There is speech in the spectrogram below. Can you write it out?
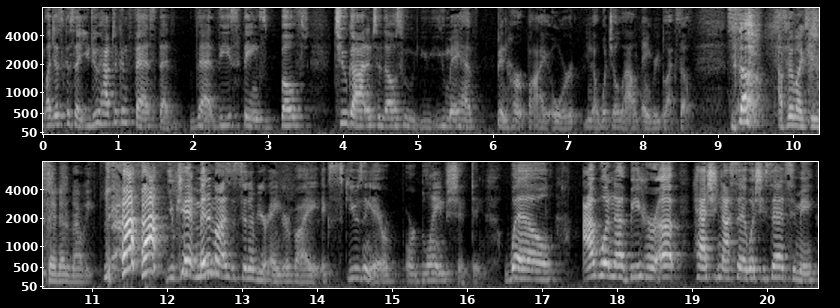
like Jessica said, you do have to confess that that these things both to God and to those who you, you may have been hurt by or you know with your loud angry black self. So I feel like she was saying that about me. you can't minimize the sin of your anger by excusing it or, or blame shifting. Well, I wouldn't have beat her up had she not said what she said to me.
